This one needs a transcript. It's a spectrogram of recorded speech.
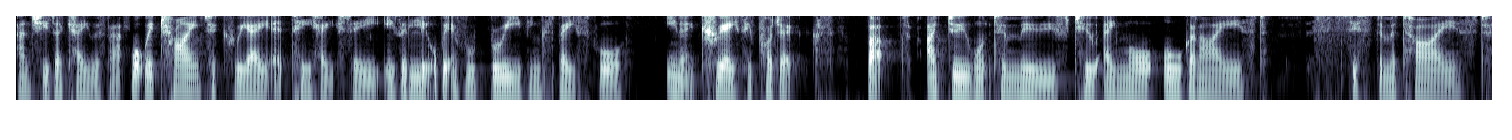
And she's okay with that. What we're trying to create at THC is a little bit of a breathing space for, you know, creative projects. But I do want to move to a more organized, systematized,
